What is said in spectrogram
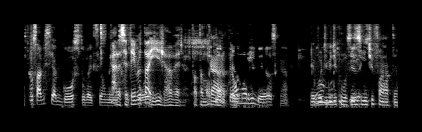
gente não sabe se agosto vai ser o mês. Cara, setembro tá aí já, velho. Falta mó Cara, pelo eu- amor de Deus, cara. Eu Pelo vou dividir com vocês o Deus. seguinte fato.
